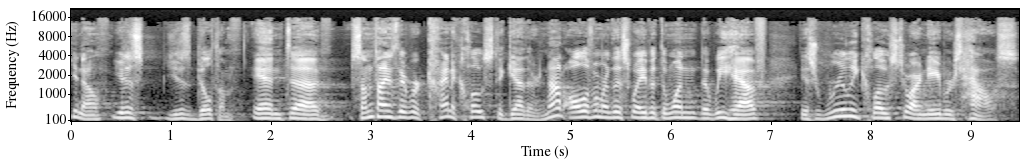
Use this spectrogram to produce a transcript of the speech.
you know, you just you just built them, and uh, sometimes they were kind of close together. Not all of them are this way, but the one that we have is really close to our neighbor's house,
